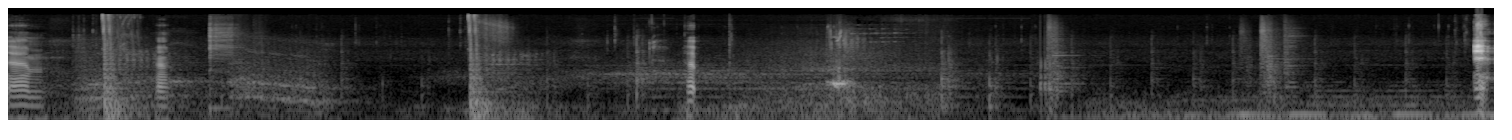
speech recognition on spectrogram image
Um. Huh. Yep. Eh.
